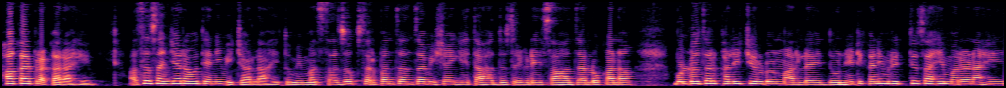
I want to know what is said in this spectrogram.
हा काय प्रकार आहे? असं संजय राऊत यांनी विचारलं आहे. तुम्ही मस्साजोग सरपंचांचा विषय घेत आहात. दुसरीकडे सहा हजार लोकांना बुलडोजरखाली चिरडून मारलंय. दोन्ही ठिकाणी मृत्यूच आहे मरण आहे.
